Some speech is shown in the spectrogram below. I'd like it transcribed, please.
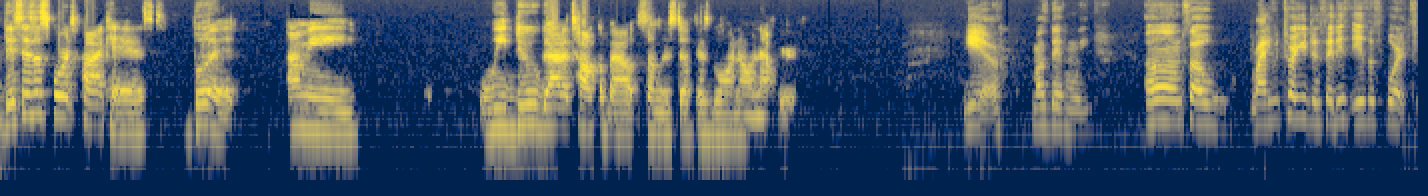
this is a sports podcast, but I mean, we do got to talk about some of the stuff that's going on out here. yeah, most definitely. Um, so like Victoria just said, this is a sports.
